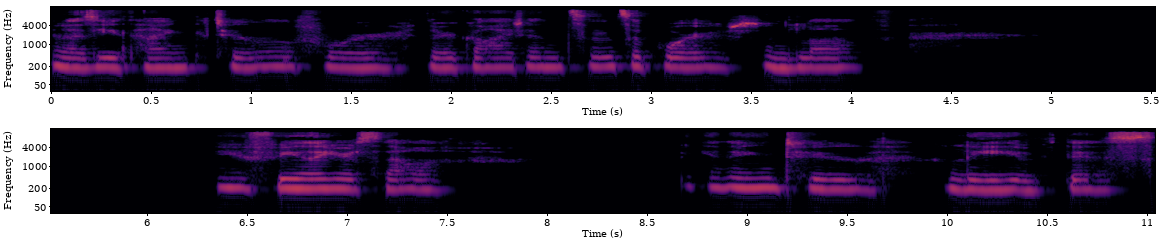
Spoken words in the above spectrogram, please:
And as you thank Tual for their guidance and support and love, you feel yourself beginning to leave this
